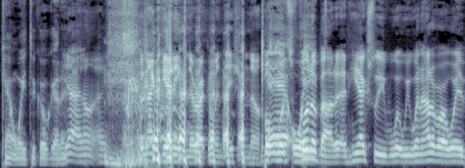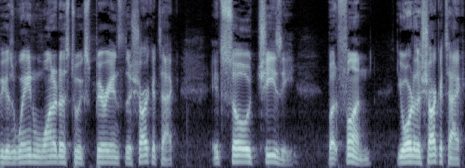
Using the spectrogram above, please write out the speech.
Can't wait to go get it. Yeah, I don't. I, I'm not getting the recommendation though. But Can't what's fun about it, and he actually, we went out of our way because Wayne wanted us to experience the Shark Attack. It's so cheesy, but fun. You order the Shark Attack,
